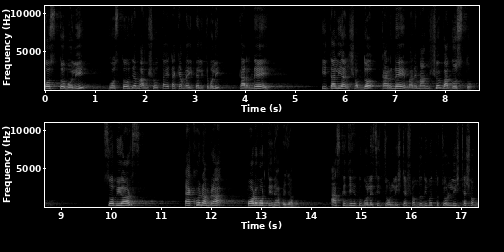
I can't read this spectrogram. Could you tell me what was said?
গোস্ত বলি। গোস্তও যা মাংস, তাই এটাকে আমরা ইতালিতে বলি কারনে। ইতালিয়ান শব্দ কারনে মানে মাংস বা গোস্ত। সোভিয়র্স এখন আমরা পরবর্তী ধাপে যাব। আজকে যেহেতু বলেছি চল্লিশটা শব্দ দিব, তো চল্লিশটা শব্দ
